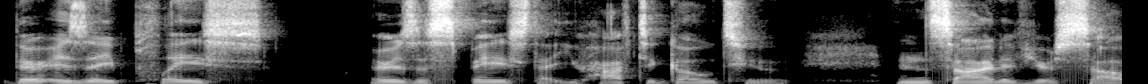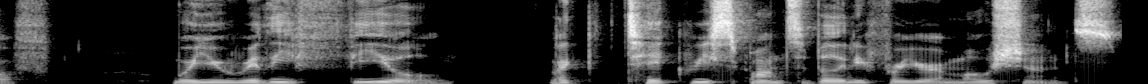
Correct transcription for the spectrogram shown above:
there is a place there is a space that you have to go to inside of yourself where you really feel like, take responsibility for your emotions.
